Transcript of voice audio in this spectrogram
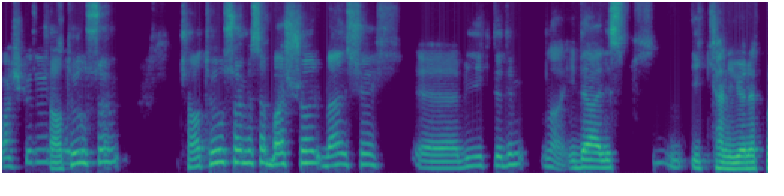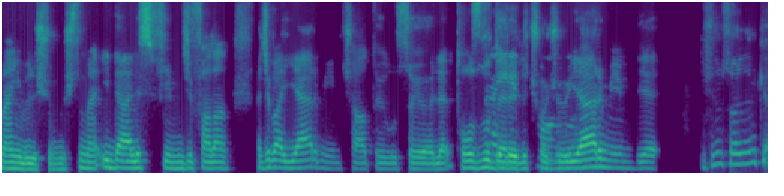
Başka da Çağatay Ulusoy Çağatay Ulusoy mesela başrol ben şey e, bir ilk dedim lan idealist ilk hani yönetmen gibi düşünmüştüm. Ben idealist filmci falan acaba yer miyim Çağatay Ulusoy'u öyle tozlu Ben dereli çocuğu vallahi. zer miyim diye düşündüm sonra dedim ki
